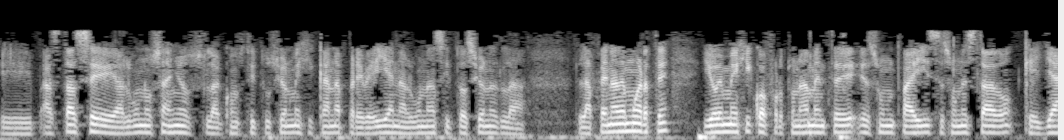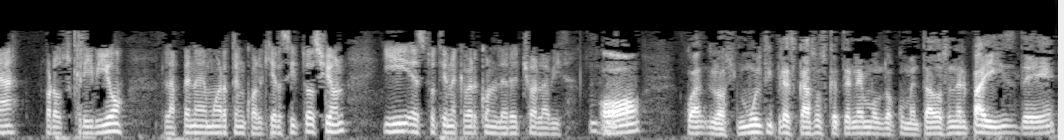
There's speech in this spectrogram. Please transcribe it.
Eh, hasta hace algunos años la Constitución mexicana preveía en algunas situaciones la la pena de muerte y hoy México afortunadamente es un país, es un estado que ya proscribió la pena de muerte en cualquier situación y esto tiene que ver con el derecho a la vida. o los múltiples casos que tenemos documentados en el país de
